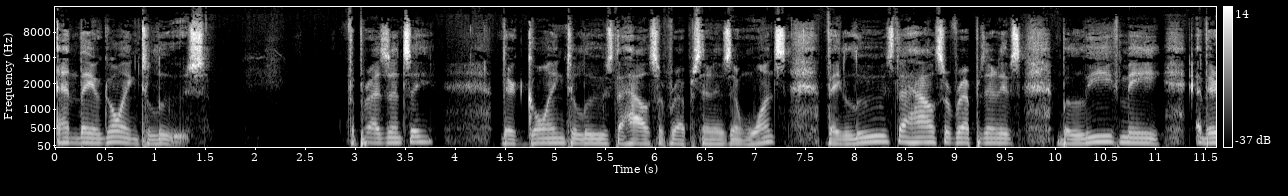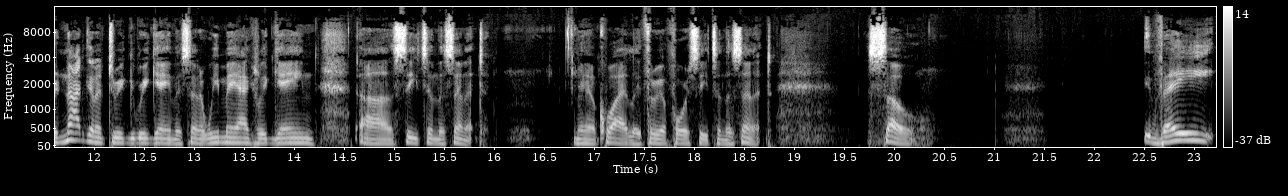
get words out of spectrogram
And they are going to lose the presidency, they're going to lose the House of Representatives. And once they lose the House of Representatives, believe me, they're not going to regain the Senate. We may actually gain uh, seats in the Senate, you know, quietly, three or four seats in the Senate. So they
